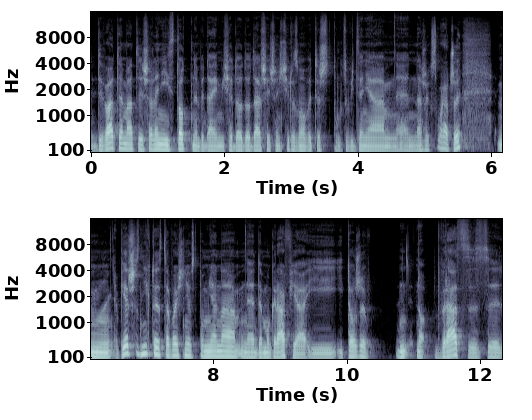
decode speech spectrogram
dwa tematy szalenie istotne, wydaje mi się, do, do dalszej części rozmowy też z punktu widzenia naszych słuchaczy. Mm, pierwszy z nich to jest ta właśnie wspomniana demografia i, i to, że no, wraz z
